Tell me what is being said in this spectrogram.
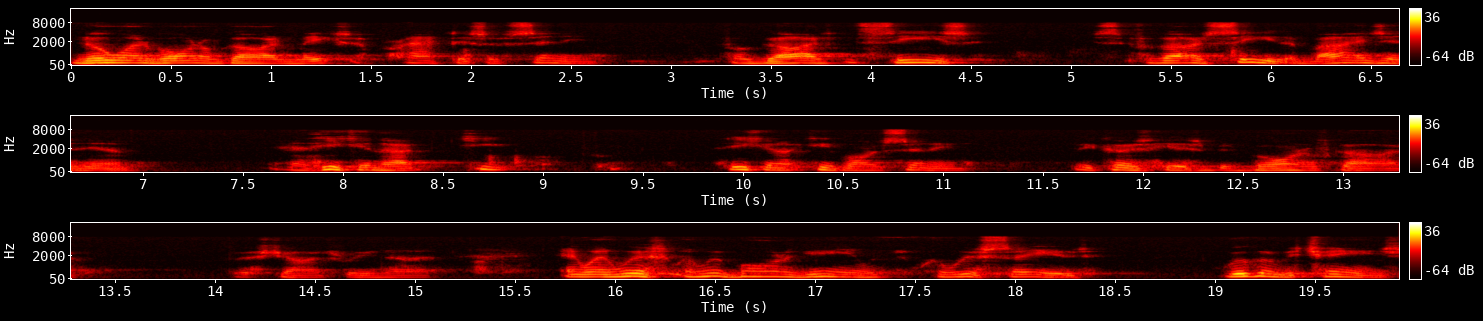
No one born of God makes a practice of sinning, for God sees, for God's seed abides in him, and he cannot keep he cannot keep on sinning because he has been born of God. 1 John 3 9. And when we're, when we're born again, when we're saved, we're going to be changed.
